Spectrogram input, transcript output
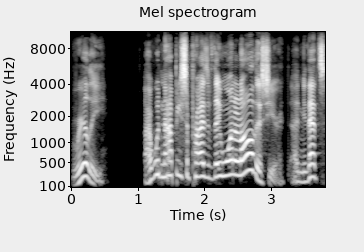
really. I would not be surprised if they won it all this year. I mean, that's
